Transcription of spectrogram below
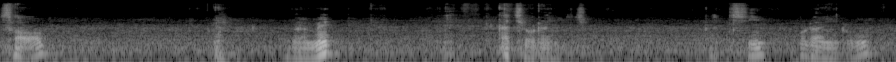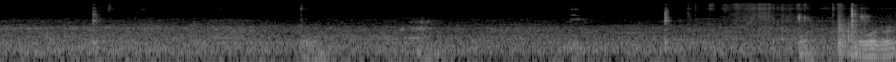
서, 그 다음에 까치 호랑이죠. 까치 호랑이로 이거를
